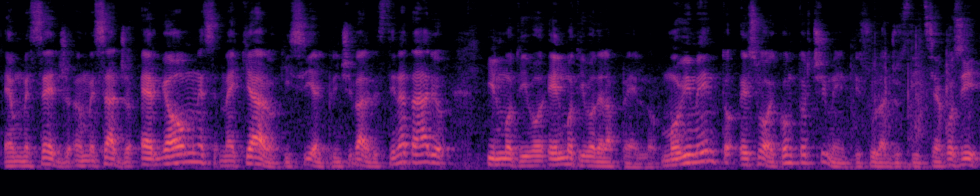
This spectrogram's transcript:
È un messaggio, è un messaggio erga omnes, ma è chiaro chi sia il principale destinatario il motivo, e il motivo dell'appello. Movimento e i suoi contorcimenti sulla giustizia. Così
